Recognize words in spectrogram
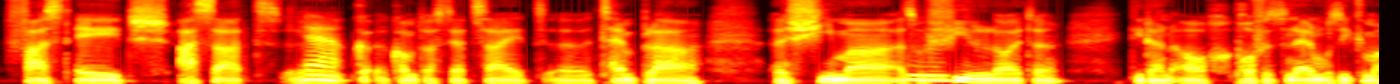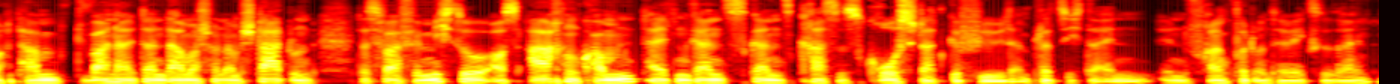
Fast Age, Assad äh, ja. kommt aus der Zeit, äh, Templar, äh, Shima, also mhm. viele Leute, die dann auch professionell Musik gemacht haben, waren halt dann damals schon am Start. Und das war für mich so aus Aachen kommend halt ein ganz, ganz krasses Großstadtgefühl, dann plötzlich da in, in Frankfurt unterwegs zu sein.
